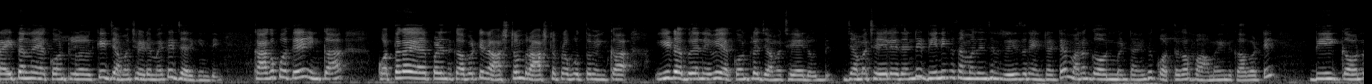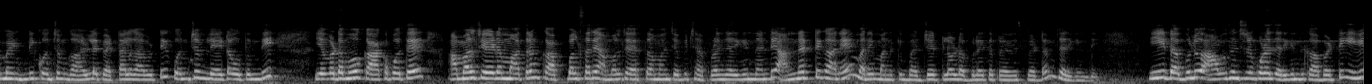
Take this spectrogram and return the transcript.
రైతన్న అకౌంట్లోకి జమ చేయడం అయితే జరిగింది. కాకపోతే ఇంకా కొత్తగా ఏర్పడింది కాబట్టి రాష్ట్రం రాష్ట్ర ప్రభుత్వం ఇంకా ఈ డబ్బులు అనేవి అకౌంట్లో జమ చేయలేదు జమ చేయలేదండి. దీనికి సంబంధించిన రీజన్ ఏంటంటే మన గవర్నమెంట్ అనేది కొత్తగా ఫామ్ అయింది కాబట్టి దీ గవర్నమెంట్ని కొంచెం గాడిలో పెట్టాలి కాబట్టి కొంచెం లేట్ అవుతుంది. ఇవ్వడము కాకపోతే అమలు చేయడం మాత్రం కంపల్సరీ అమలు చేస్తామని చెప్పి చెప్పడం జరిగిందండి. అన్నట్టుగానే మరి మనకి బడ్జెట్లో డబ్బులు అయితే ప్రవేశపెట్టడం జరిగింది. ఈ డబ్బులు ఆమోదించడం కూడా జరిగింది కాబట్టి ఇవి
